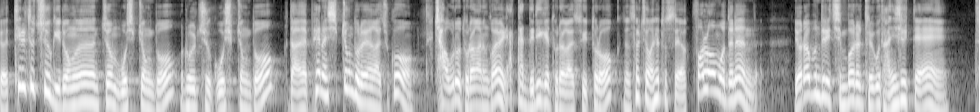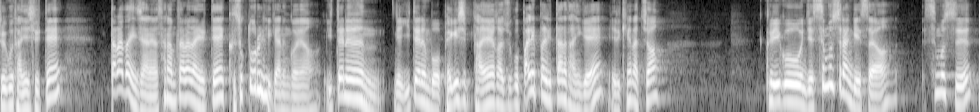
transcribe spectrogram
그 tilt 축 이동은 좀 50 정도, 롤 축 50 정도, 그 다음에 pan은 10 정도로 해가지고 좌우로 돌아가는 걸 약간 느리게 돌아갈 수 있도록 설정을 해뒀어요. follow 모드는 여러분들이 짐벌을 들고 다니실 때, 들고 다니실 때 따라다니잖아요. 사람 따라다닐 때 그 속도를 얘기하는 거예요. 이때는 예, 이때는 뭐 120 다 해가지고 빨리빨리 따라다니게 이렇게 해놨죠. 그리고 이제 smooth란 게 있어요. smooth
